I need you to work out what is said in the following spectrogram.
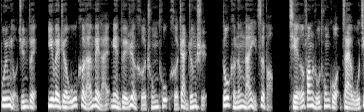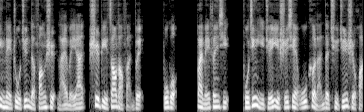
不拥有军队，意味着乌克兰未来面对任何冲突和战争时，都可能难以自保。且俄方如通过在乌境内驻军的方式来维安，势必遭到反对。不过，外媒分析，普京已决意实现乌克兰的去军事化。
